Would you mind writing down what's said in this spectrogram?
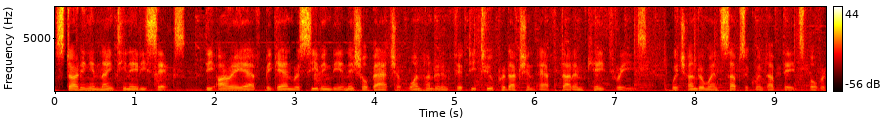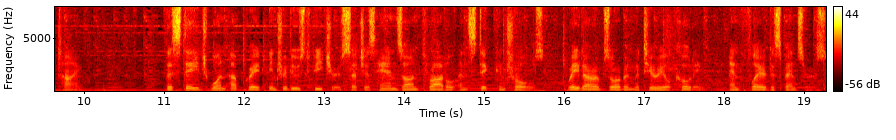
Starting in 1986, the RAF began receiving the initial batch of 152 production F.Mk3s, which underwent subsequent updates over time. The Stage 1 upgrade introduced features such as hands-on throttle and stick controls, radar-absorbent material coating, and flare dispensers.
